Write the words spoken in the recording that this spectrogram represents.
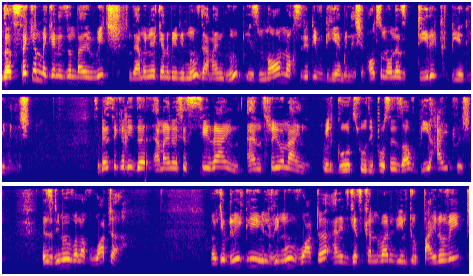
the second mechanism by which the ammonia can be removed, the amine group, is non-oxidative deamination, also known as direct deamination. So basically the amino acids serine and threonine will go through the process of dehydration. That is removal of water. Okay, directly will remove water and it gets converted into pyruvate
